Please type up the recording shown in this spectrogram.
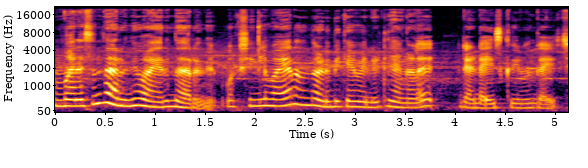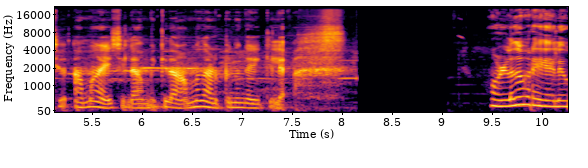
മനസ്സും നിറഞ്ഞു വയറും നിറഞ്ഞു. പക്ഷേങ്കിൽ വയറൊന്നും തണുപ്പിക്കാൻ വേണ്ടിയിട്ട് ഞങ്ങൾ രണ്ട് ഐസ്ക്രീമും കഴിച്ചു. അമ്മ കഴിച്ചില്ല. അമ്മയ്ക്ക് അമ്മ തണുപ്പൊന്നും കഴിക്കില്ല. ഉള്ളത് പറയാലോ.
